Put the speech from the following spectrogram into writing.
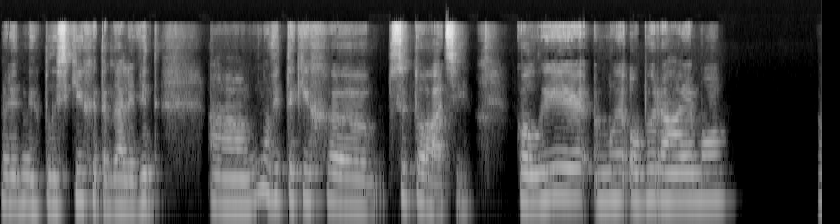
рідних, близьких і так далі від, ну, від таких е, ситуацій, коли ми обираємо. е,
